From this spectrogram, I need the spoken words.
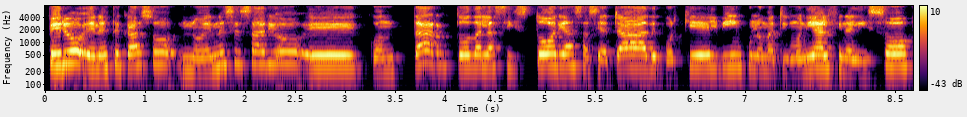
pero en este caso no es necesario eh, contar todas las historias hacia atrás de por qué el vínculo matrimonial finalizó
